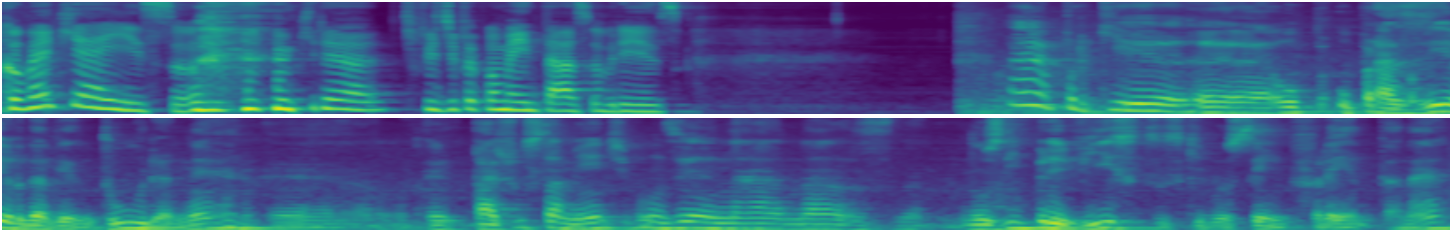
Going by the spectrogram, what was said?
Como é que é isso? Eu queria te pedir para comentar sobre isso. É, porque é, o, o, prazer da aventura, né? Está é, justamente, vamos dizer, na, nas, nos imprevistos que você enfrenta, né?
